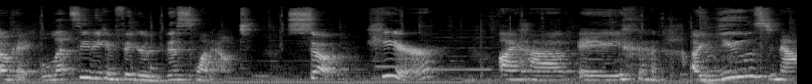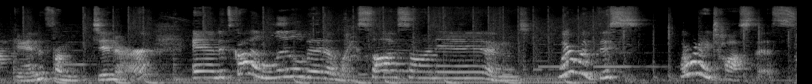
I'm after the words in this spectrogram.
Okay, let's see if you can figure this one out. So here I have a, a used napkin from dinner and it's got a little bit of like sauce on it and where would this, where would I toss this?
